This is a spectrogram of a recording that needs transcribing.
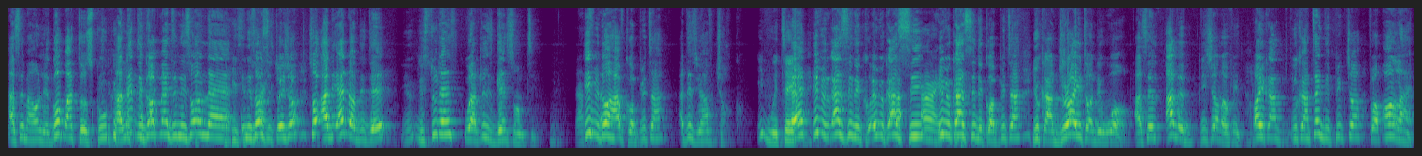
and say my own lane? Go back to school and leave the government in his own uh, in his own situation. So at the end of the day, you, the students will at least gain something. That's if you don't have computer, at least you have chalk. If we take, eh? if you can't see the, if you can't uh, see, right. if you can't see the computer, you can draw it on the wall and say, have a vision of it, or you can, you can take the picture from online and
